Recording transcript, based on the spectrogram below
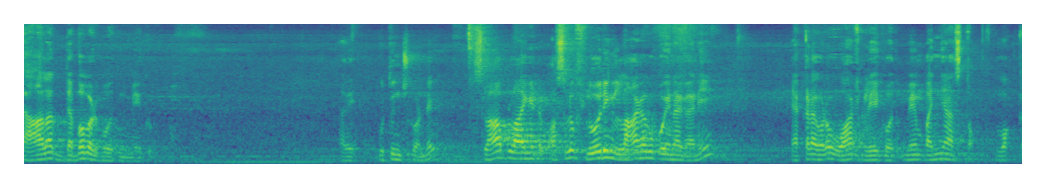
చాలా దెబ్బ పడిపోతుంది మీకు. అది గుర్తుంచుకోండి. స్లాబ్ లాగేట అసలు ఫ్లోరింగ్ లాగకపోయినా కానీ ఎక్కడ కూడా వాటర్ లీక్ అవ్వదు మేము పని చేస్తాం. ఒక్క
